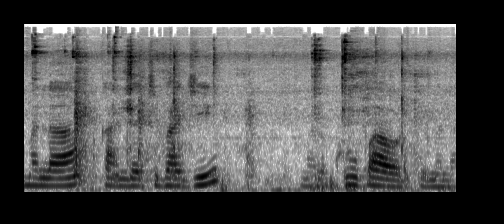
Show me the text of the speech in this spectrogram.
मला कांद्याची भाजी मला खूप आवडते मला.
